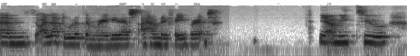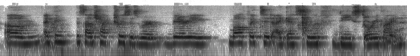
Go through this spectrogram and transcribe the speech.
Um, so I loved all of them really. There's I have no favorite. Yeah, me too. Um, I think the soundtrack choices were very well fitted, I guess, with the storyline.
